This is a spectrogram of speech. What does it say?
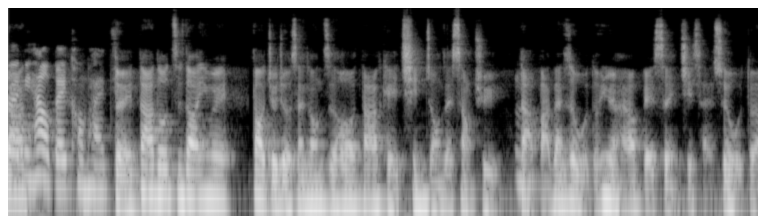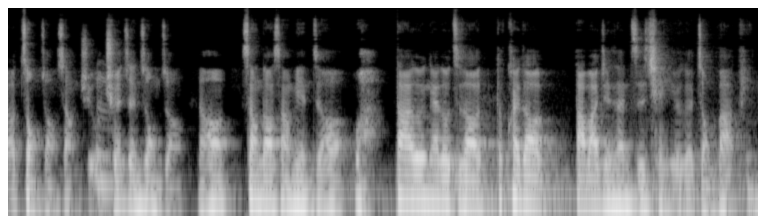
对你还有背空拍机，对，大家都知道，因为到九九山庄之后，大家可以轻装再上去大坝，但是我都因为还要背摄影器材，所以我都要重装上去，我嗯全程重装，然后上到上面之后，哇，大家都应该都知道，快到大坝尖山之前有一个中坝坪，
